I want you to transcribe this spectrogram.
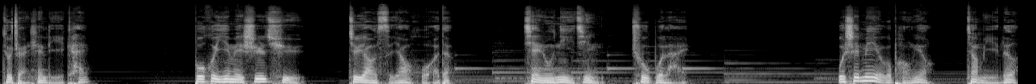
就转身离开，不会因为失去就要死要活的，陷入逆境出不来。我身边有个朋友叫米勒。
